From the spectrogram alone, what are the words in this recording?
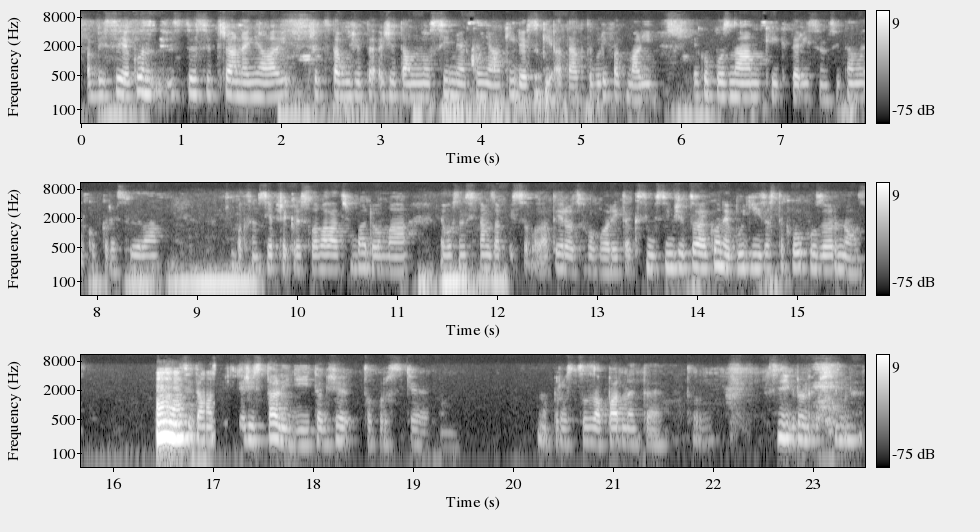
aby si, jako jste si třeba neměla představu, že, te, že tam nosím jako nějaký desky a tak, to byly fakt malé jako poznámky, které jsem si tam jako kreslila. Pak jsem si je překreslovala třeba doma, nebo jsem si tam zapisovala ty rozhovory, tak si myslím, že to jako nebudí zase takovou pozornost. Mm-hmm. Si tam asi 400 lidí, takže to prostě naprosto zapadnete. To si nikdo nevšimne.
